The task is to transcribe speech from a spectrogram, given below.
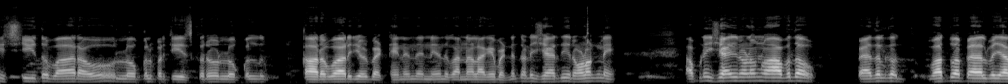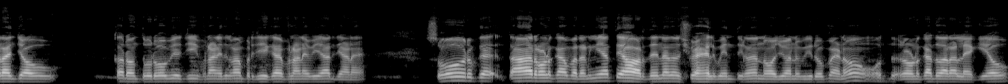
ਇਸ ਚੀਜ਼ ਤੋਂ ਬਾਹਰ ਆਓ ਲੋਕਲ ਪਰਚੇਸ ਕਰੋ ਲੋਕਲ ਕਾਰੋਬਾਰ ਜੋ ਬੈਠੇ ਨੇ ਇੰਨੀਆਂ ਦੁਕਾਨਾਂ ਲਾ ਕੇ ਬੈਠੇ ਤੁਹਾਡੇ ਸ਼ਹਿਰ ਦੀ ਰੌਣਕ ਨੇ। ਆਪਣੀ ਸ਼ਹਿਰ ਦੀ ਰੌਣਕ ਨੂੰ ਆਪ ਵਧਾਓ। ਪੈਦਲ ਵੱਧ ਤੋਂ ਵੱਧ ਪੈਦਲ ਬਾਜ਼ਾਰਾਂ 'ਚ ਆਓ। ਘਰੋਂ ਤੁਰੋ ਵੀ ਜੀ ਫਲਾਣੇ ਦੁਕਾਨ ਪਰਚੇਸ ਕਰ ਫਲਾਣੇ ਬਾਜ਼ਾਰ ਜਾਣਾ ਸੋ ਰੁਕ- ਤਾਂ ਰੌਣਕਾਂ ਬਣਨਗੀਆਂ ਤਿਉਹਾਰ ਦੇ ਨਾਲ ਸਪੈਸ਼ਲ ਬੇਨਤੀ ਕਰਨਾ ਨੌਜਵਾਨ ਵੀਰੋ, ਭੈਣੋ, ਉਹ ਰੌਣਕਾਂ ਦੁਆਰਾ ਲੈ ਕੇ ਆਓ।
